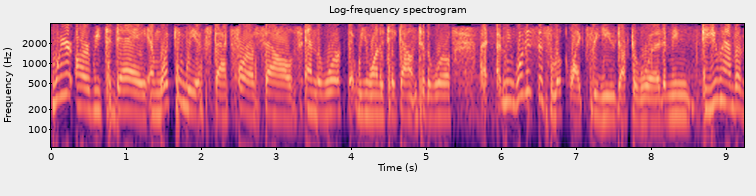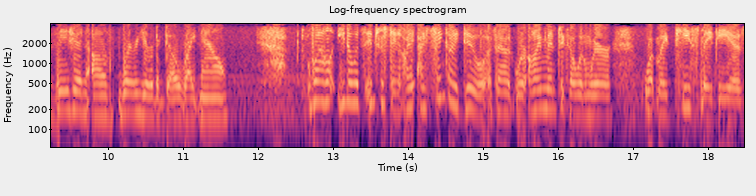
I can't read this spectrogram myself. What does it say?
where are we today, and what can we expect for ourselves and the work that we want to take out into the world? I, mean, what does this look like for you, Dr. Wood? I mean, do you have a vision of where you're to go right now? Well, you know, it's interesting. I, I think I do about where I'm meant to go and where what my piece maybe is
